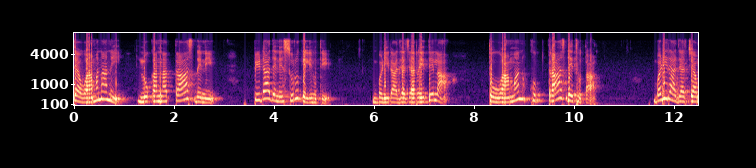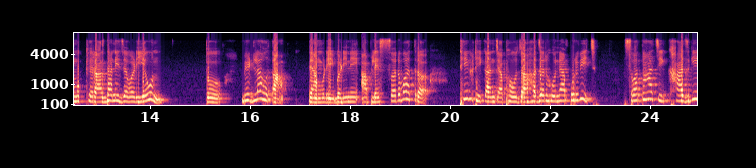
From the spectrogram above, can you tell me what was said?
त्या वामनाने लोकांना त्रास देणे पीडा देणे सुरू केले होते. बळीराजाच्या रयतेला तो वामन खूप त्रास देत होता. बळीराजाच्या मुख्य राजधानीजवळ येऊन तो भिडला होता. त्यामुळे बळीने आपले सर्वत्र ठिकठिकाणच्या फौजा हजर होण्यापूर्वीच स्वतःची खाजगी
